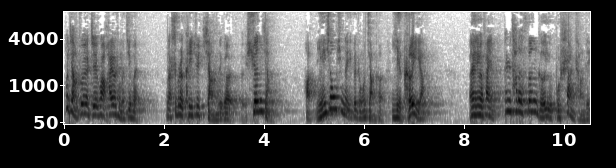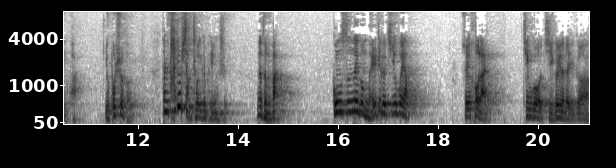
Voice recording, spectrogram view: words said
不讲专业职业规划，还有什么机会？那是不是可以去讲这个宣讲？啊，营销性的一个这种讲课也可以啊，哎，你会发现，但是他的风格又不擅长这一块，又不适合，但是他就想成为一个培训师，那怎么办？公司内部没这个机会啊，所以后来经过几个月的一个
